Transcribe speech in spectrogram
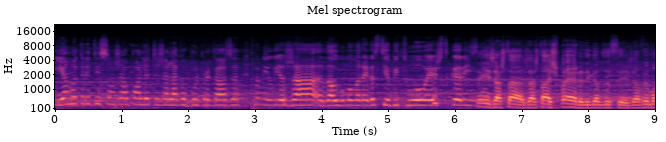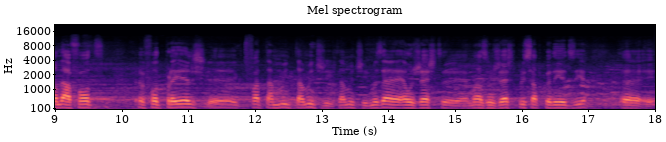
e é uma tradição já, o Pauleta já leva o bolo para casa. A família já, de alguma maneira, se habituou a este carinho? Sim, já está, já está à espera, digamos assim. Já veio mandar a foto, a foto para eles, eh, que de facto está muito, está muito giro, está muito giro. Mas é, é um gesto, é mais um gesto, por isso há bocadinho eu dizia, eh,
